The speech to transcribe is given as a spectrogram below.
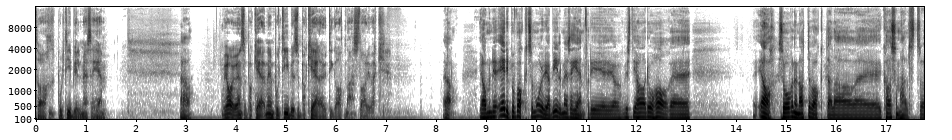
tar politibilen med seg hjem. Ja. Vi har jo en som parkerer, er en politibil som parkerer ute i gaten her stadig vekk. Ja. Ja, men er de på vakt, så må jo de ha bilen med seg hjem. Fordi hvis de har, da har eh, ja, sovende nattevakt eller eh, hva som helst, så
